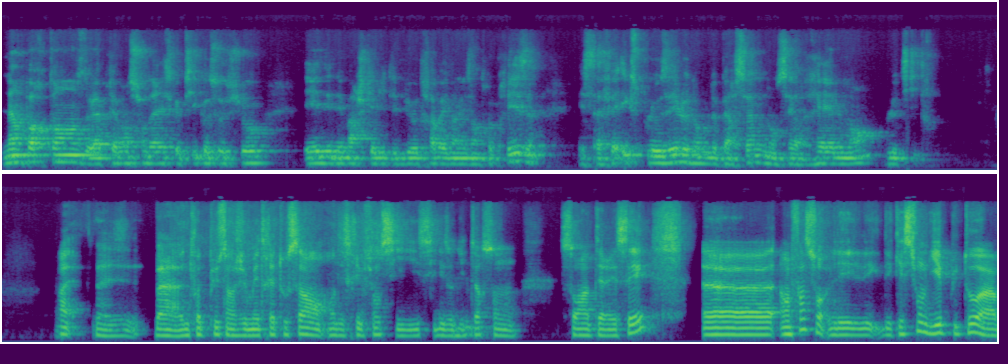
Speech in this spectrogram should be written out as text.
l'importance de la prévention des risques psychosociaux et des démarches qualité de vie au travail dans les entreprises. Et ça fait exploser le nombre de personnes dont c'est réellement le titre. Ouais, bah, bah, une fois de plus, hein, je mettrai tout ça en, description si, si, les auditeurs sont, sont intéressés. Euh, enfin, sur les, questions liées plutôt à,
